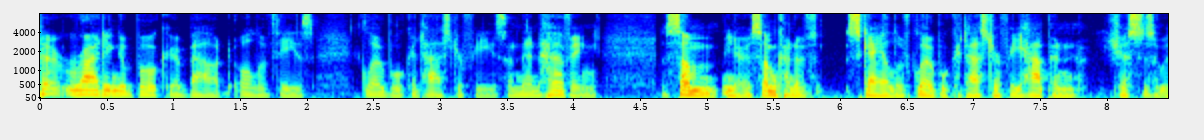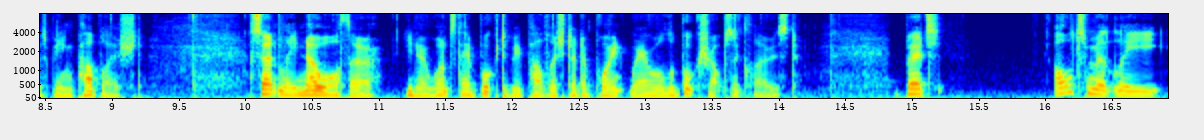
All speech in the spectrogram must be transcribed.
writing a book about all of these global catastrophes and then having some, you know, some kind of scale of global catastrophe happen just as it was being published. Certainly no author, you know, wants their book to be published at a point where all the bookshops are closed. But ultimately,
